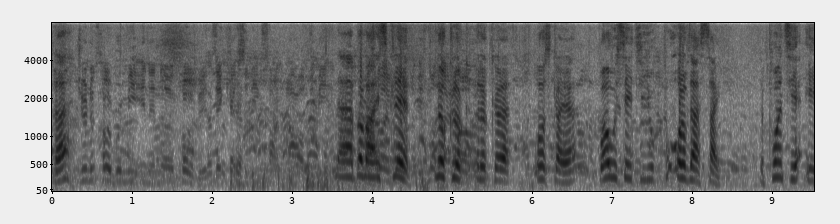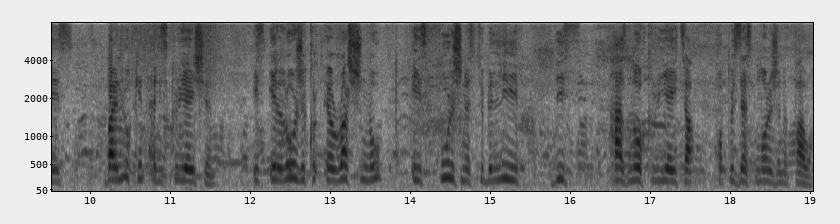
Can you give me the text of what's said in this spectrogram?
Huh? During the Cobra meeting in uh, COVID, they kept Sadiq Khan out of the meeting. Nah, brother, it's clear. Look, look, look, uh, Oscar, yeah? What we say to you, put all of that aside. The point here is, by looking at this creation, it's illogical, irrational, it's foolishness to believe this has no creator who possesses knowledge and power.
